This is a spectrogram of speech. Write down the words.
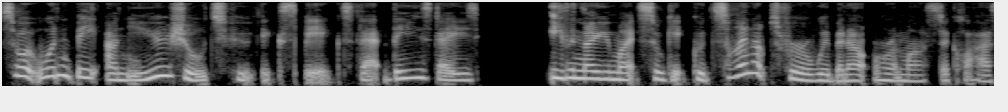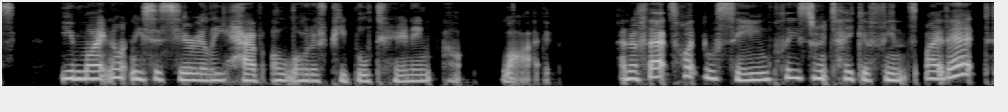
So it wouldn't be unusual to expect that these days, even though you might still get good signups for a webinar or a masterclass, you might not necessarily have a lot of people turning up live. And if that's what you're seeing, please don't take offense by that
